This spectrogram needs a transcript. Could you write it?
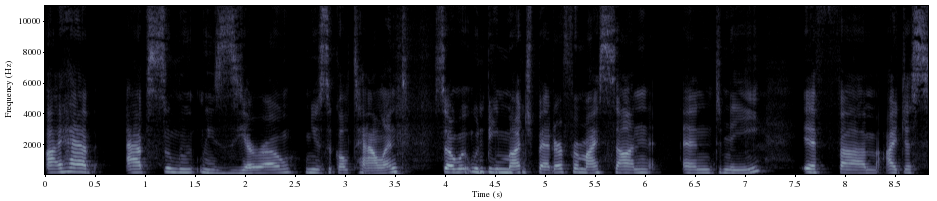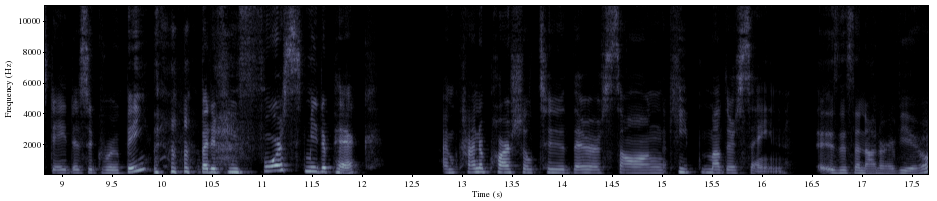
I have absolutely zero musical talent, so it would be much better for my son and me if um, I just stayed as a groupie. but if you forced me to pick, I'm kind of partial to their song "Keep Mother Sane." Is this in honor of you?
